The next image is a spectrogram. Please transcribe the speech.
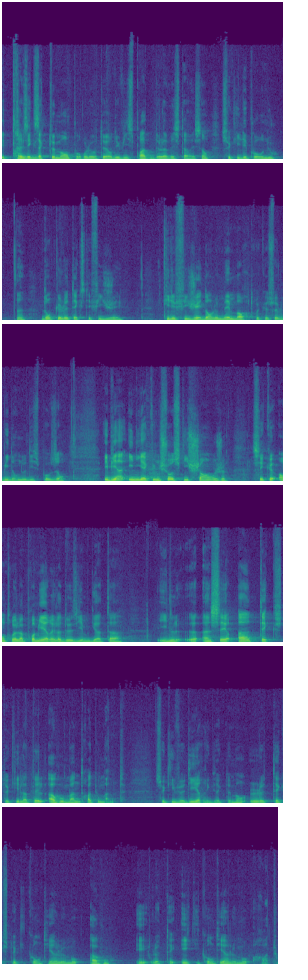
est très exactement pour l'auteur du Visprat de l'Avesta récent ce qu'il est pour nous. Hein. Donc que le texte est figé, qu'il est figé dans le même ordre que celui dont nous disposons. Eh bien, il n'y a qu'une chose qui change, c'est qu'entre la première et la deuxième gata, il euh, insère un texte qu'il appelle Ahuman Tratumant, ce qui veut dire exactement le texte qui contient le mot Ahu et, le et qui contient le mot Ratu.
